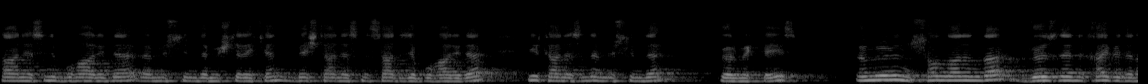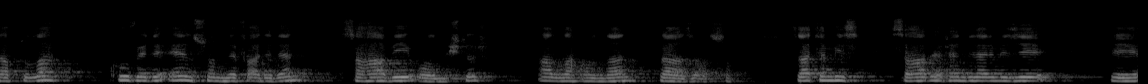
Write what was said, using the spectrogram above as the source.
tanesini Buhari'de ve Müslim'de müştereken, beş tanesini sadece Buhari'de, bir tanesini de Müslim'de görmekteyiz. Ömrünün sonlarında gözlerini kaybeden Abdullah, Kufe'de en son vefat eden sahabi olmuştur. Allah ondan razı olsun. Zaten biz sahabe efendilerimizi e,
